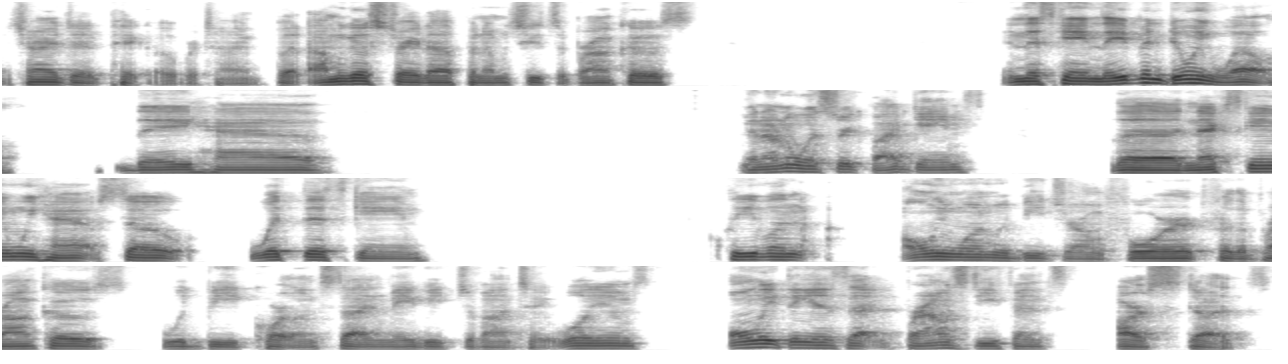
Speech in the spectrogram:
I tried to pick overtime, but I'm gonna go straight up and I'm gonna shoot the Broncos. In this game, they've been doing well. They have been on a win streak, five games. The next game we have, so with this game, Cleveland only one would be Jerome Ford. For the Broncos, would be Courtland Sutton, maybe Javonte Williams. Only thing is that Browns defense are studs.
